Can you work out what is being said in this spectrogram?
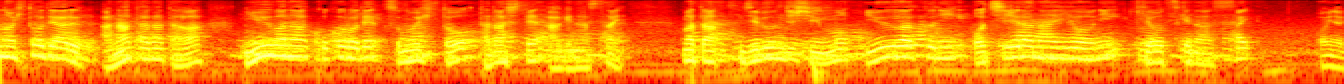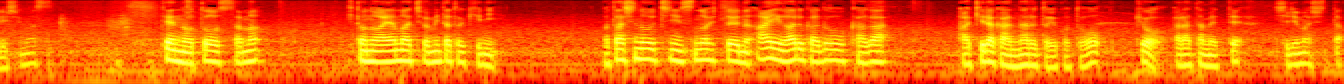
の人であるあなた方は柔和な心でその人を正してあげなさい。また自分自身も誘惑に陥らないように気をつけなさい。お祈りします。天のお父様人の過ちを見た時に私のうちにその人への愛があるかどうかが明らかになるということを今日改めて知りました。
